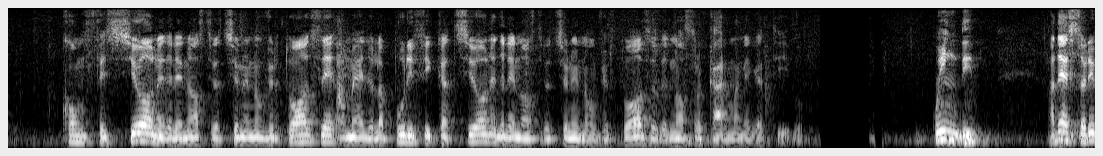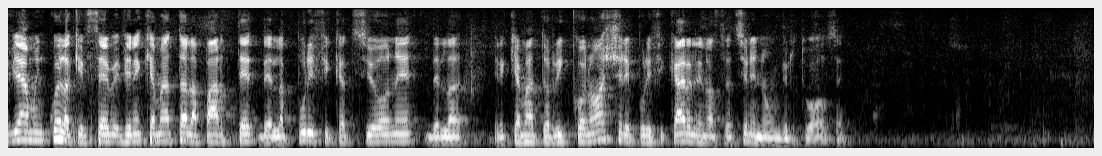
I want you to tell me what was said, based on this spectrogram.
confessione delle nostre azioni non virtuose, o meglio la purificazione delle nostre azioni non virtuose del nostro karma negativo. Quindi adesso arriviamo in quella che viene chiamata la parte della purificazione della è chiamato riconoscere e purificare le nostre azioni non virtuose.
